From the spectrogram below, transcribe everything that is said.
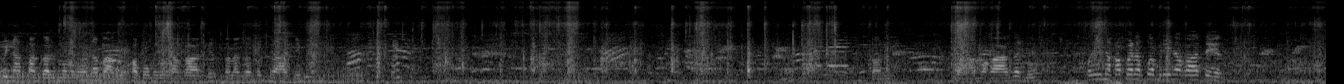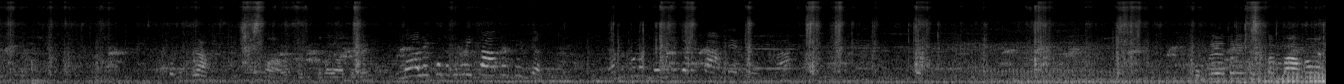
Pinatagal mo muna bago ka bumili ng cutter, talaga to si ate Bin. Tama ka agad oh. Kanina ka pa nagpabili ng cutter. Na, Oo nga, upo dito kay ate Bin. Malay ko kung may ko dyan. Sabi ko lang, dali ka ng kakit. Diba? Kompleto rin sa tambakan.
